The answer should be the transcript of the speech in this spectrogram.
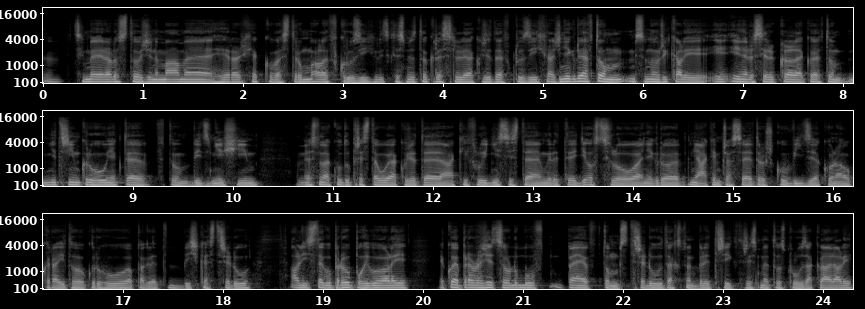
vždycky měli radost z toho, že nemáme hierarchii jako ve stromu, ale v kruzích. Vždycky jsme to kreslili jako, že to je v kruzích a že někdo je v tom, my jsme tomu říkali inner circle, jako je v tom vnitřním kruhu, někdo je v tom víc vnějším A měli jsme takovou tu představu, jako že to je nějaký fluidní systém, kde ty lidi oscilují a někdo v nějakém čase je trošku víc jako na okraji toho kruhu a pak jde blíž ke středu. A lidi se tak opravdu pohybovali. Jako je pravda, že celou dobu v, v tom středu, tak jsme byli tři, kteří jsme to spolu zakládali,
